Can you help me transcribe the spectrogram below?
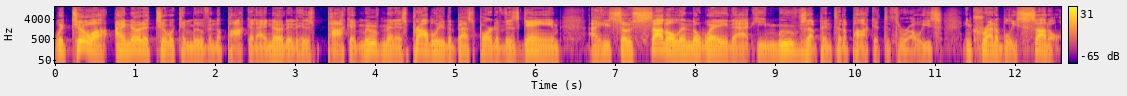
with Tua, I know that Tua can move in the pocket. I know that his pocket movement is probably the best part of his game. Uh, he's so subtle in the way that he moves up into the pocket to throw. He's incredibly subtle.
